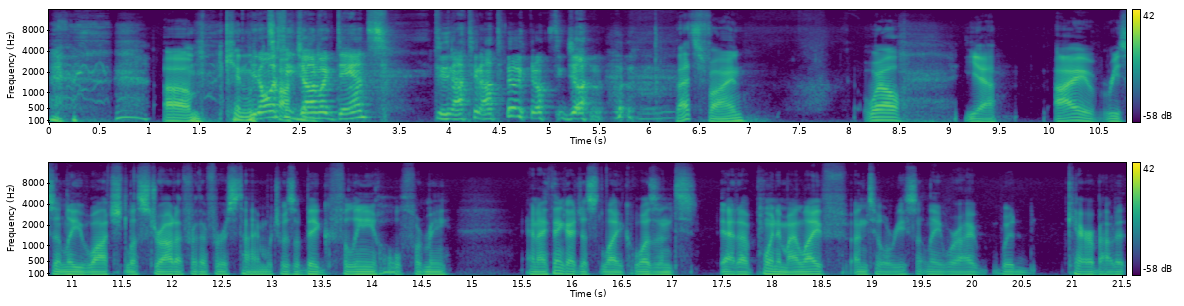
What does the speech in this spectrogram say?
um, can we? You don't want to see John Wick dance? Do not, do not do. You don't see John. That's fine. Well, yeah. I recently watched La Strada for the first time, which was a big Fellini hole for me. And I think I just like wasn't at a point in my life until recently where I would care about it.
